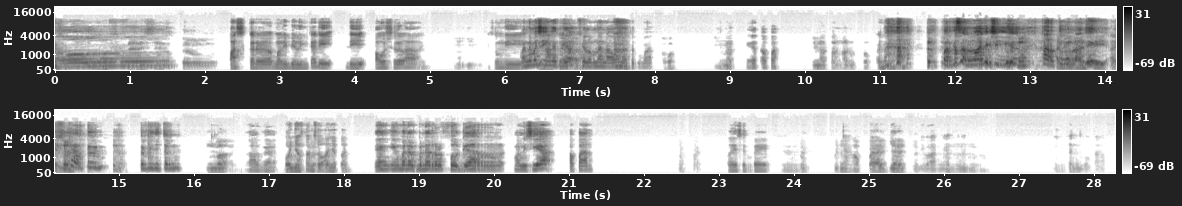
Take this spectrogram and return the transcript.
Oh. dari situ Pas ke meuli billing teh di di pause lah. Langsung di Mana masih gak ke- filmnya naon atau kumaha? ingat Ingat apa? Hinata Naruto Berarti seru aja sih. Kartun anjing Kartun. Tapi diceng. enggak Oh, enggak. banyak kan soalnya kan Yang yang benar-benar vulgar manusia kapan? sampai Oh SMP. punya HP aja itu di warnet. Hmm. Kan boga HP.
